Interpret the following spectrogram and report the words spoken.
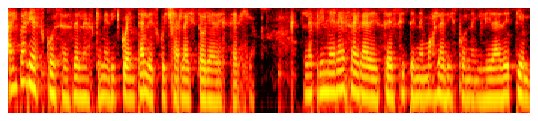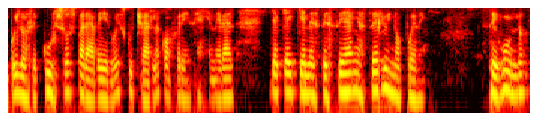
Hay varias cosas de las que me di cuenta al escuchar la historia de Sergio. La primera es agradecer si tenemos la disponibilidad de tiempo y los recursos para ver o escuchar la conferencia general, ya que hay quienes desean hacerlo y no pueden. Segundo,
